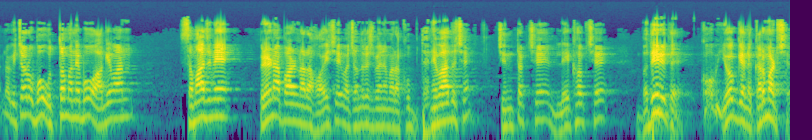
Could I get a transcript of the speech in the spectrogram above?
એમના વિચારો બહુ ઉત્તમ અને બહુ આગેવાન સમાજને પ્રેરણા પાડનારા હોય છે. એવા ચંદ્રેશભાઈને મારા ખૂબ ધન્યવાદ છે. ચિંતક છે, લેખક છે. બધી રીતે ખૂબ યોગ્ય અને કર્મઠ છે.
